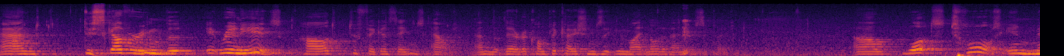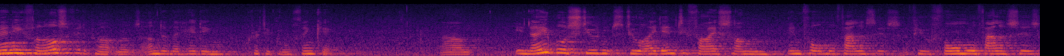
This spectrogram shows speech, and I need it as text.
and discovering that it really is hard to figure things out and that there are complications that you might not have anticipated. Um, what's taught in many philosophy departments under the heading critical thinking um, enables students to identify some informal fallacies, a few formal fallacies.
